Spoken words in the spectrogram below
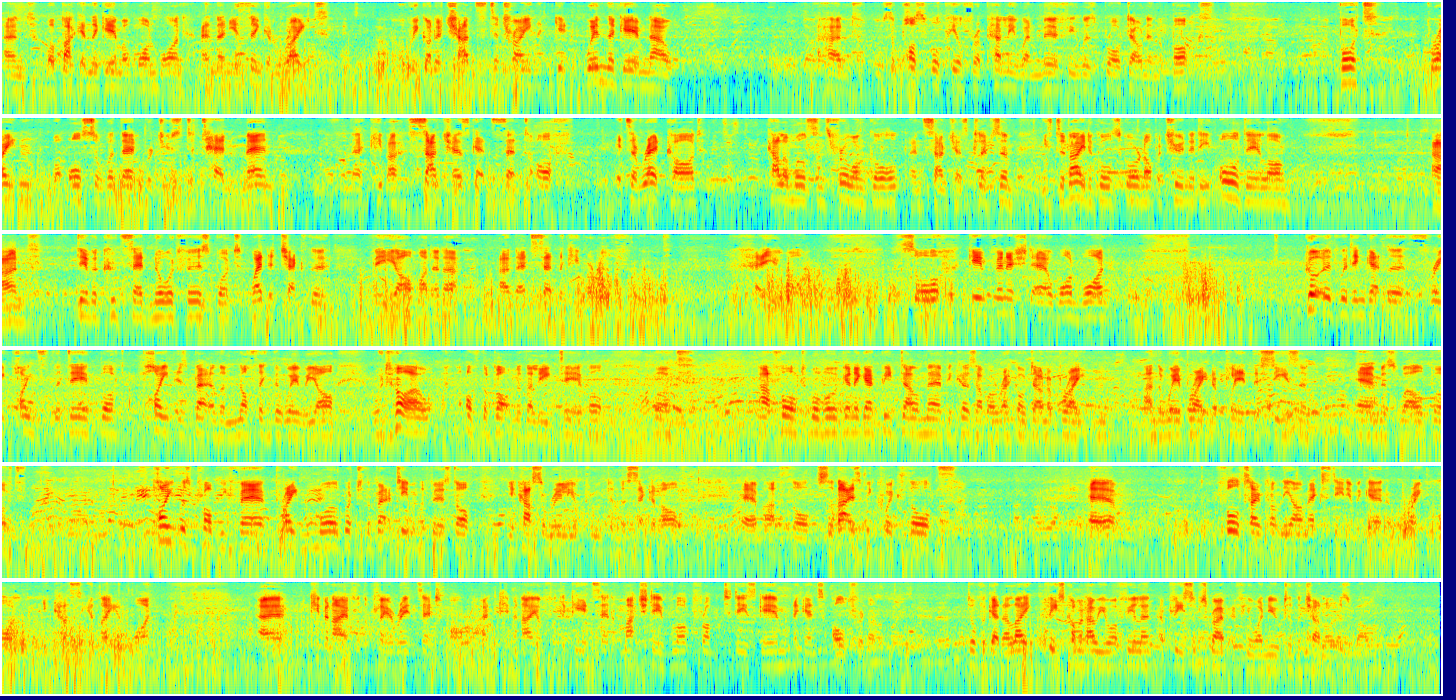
And we're back in the game at 1 1. And then you're thinking, right, have we got a chance to try and get, win the game now? And it was a possible appeal for a penalty when Murphy was brought down in the box. But Brighton were also were then reduced to 10 men from their keeper Sanchez getting sent off. It's a red card. Callum Wilson's through on goal and Sanchez clips him. He's denied a goal scoring opportunity all day long. And David Coote said no at first, but went to check the VAR monitor and then sent the keeper off. And there you are. So, game finished 1 uh, 1 gutted we didn't get the three points of the day, but a point is better than nothing the way we are. We're now off the bottom of the league table, but I thought well, we were going to get beat down there because of our record down at Brighton and the way Brighton have played this season um, as well. But point was probably fair. Brighton were much the better team in the first half. Newcastle really improved in the second half, um, I thought. So that is my quick thoughts. Um, full time from the Amex Stadium again at Brighton 1, Newcastle United 1. Uh, keep an eye out for the player ratings there tomorrow and keep an eye out for the Gateshead match day vlog from today's game against Altrincham. Don't forget to like, please comment how you are feeling and please subscribe if you are new to the channel as well.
